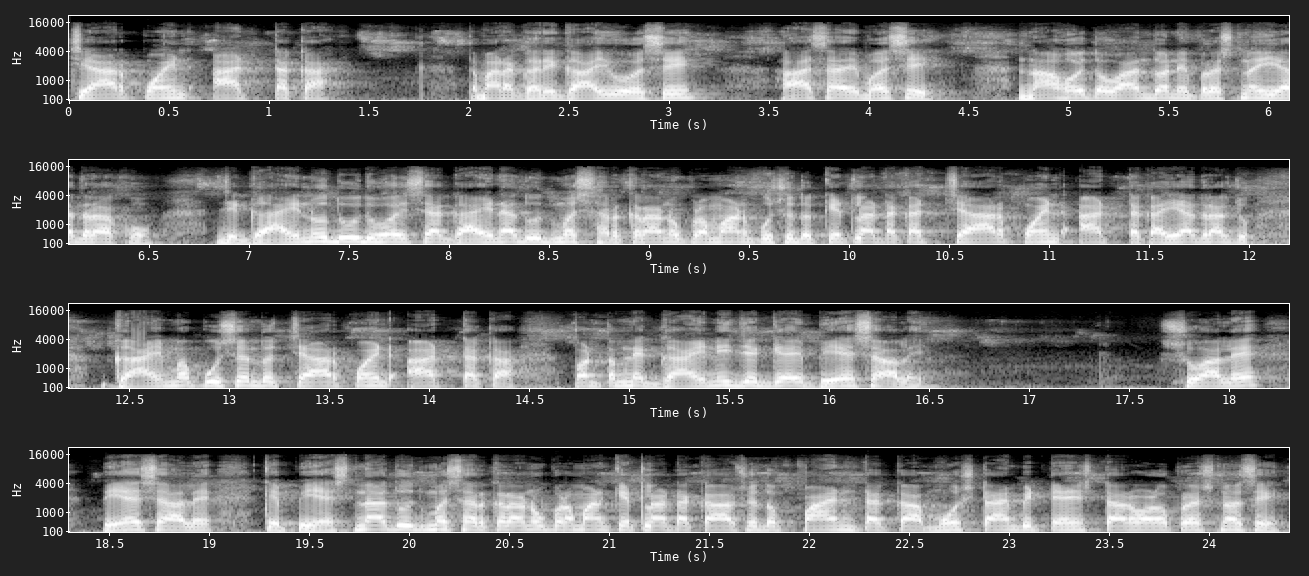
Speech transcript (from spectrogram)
ચાર પોઈન્ટ આઠ ટકા. તમારા ઘરે ગાયો હશે? હા સાહેબ, હશે. ના હોય તો વાંધો નહીં, પ્રશ્ન યાદ રાખો. જે ગાયનું દૂધ હોય છે, આ ગાયના દૂધમાં શર્કરાનું પ્રમાણ પૂછ્યું તો કેટલા ટકા? ચાર પોઈન્ટ આઠ ટકા. યાદ રાખજો, ગાયમાં પૂછે તો ચાર પોઈન્ટ આઠ ટકા. પણ તમને ગાયની જગ્યાએ ભેંસ આલે. શું હાલે? ભેંસ હાલે. કે ભેંસના દૂધમાં શર્કરાનું પ્રમાણ કેટલા ટકા આવશે? તો પાંચ ટકા. મોસ્ટ ટાઈમ બી ટેન સ્ટારવાળો પ્રશ્ન છે.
